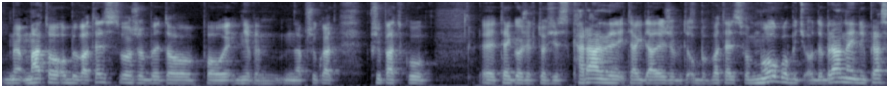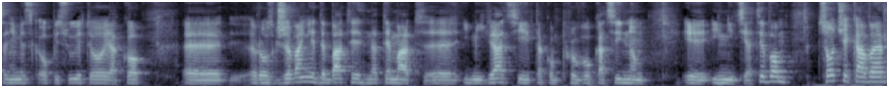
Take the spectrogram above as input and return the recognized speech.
ma to obywatelstwo, żeby to po, nie wiem, na przykład w przypadku tego, że ktoś jest karany i tak dalej, żeby to obywatelstwo mogło być odebrane. No i prasa niemiecka opisuje to jako e, rozgrzewanie debaty na temat e, imigracji taką prowokacyjną e, inicjatywą. Co ciekawe,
